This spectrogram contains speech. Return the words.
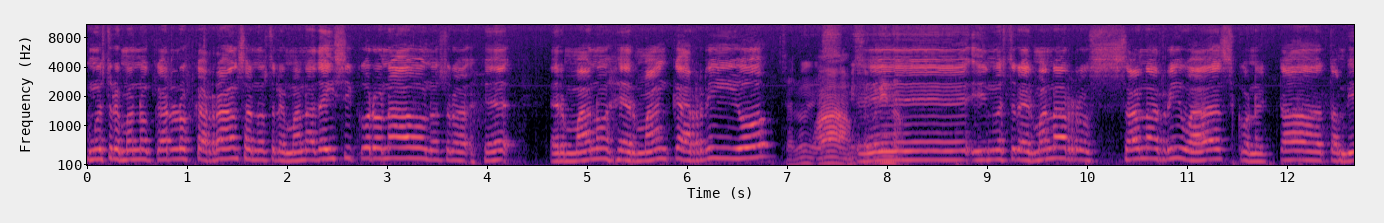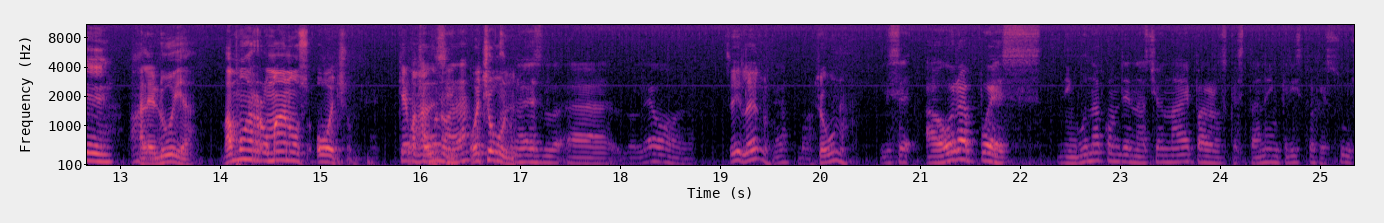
nuestro hermano Carlos Carranza, nuestra hermana Daisy Coronado, nuestro hermano Germán Carrillo. Saludos. Eh, y nuestra hermana Rosana Rivas conectada también. Aleluya. Vamos a Romanos 8. ¿Qué vas a decir? 8.1. Ah, ¿Lo leo? Sí, léelo. 8.1. Dice, ahora pues, ninguna condenación hay para los que están en Cristo Jesús.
